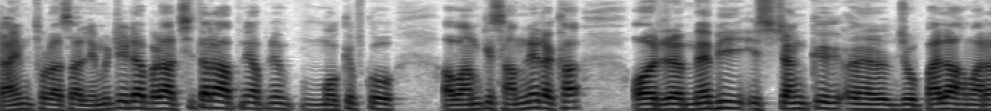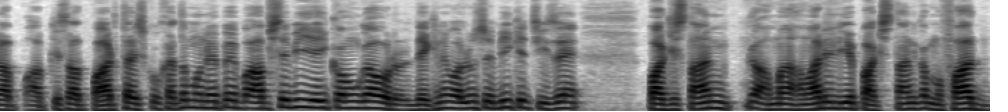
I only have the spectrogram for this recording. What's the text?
टाइम थोड़ा सा लिमिटेड है। बड़ा अच्छी तरह आपने अपने मौक़ को आवाम के सामने रखा और मैं भी इस चंक जो पहला हमारा आपके साथ पार्ट था इसको ख़त्म होने पे आपसे भी यही कहूँगा और देखने वालों से भी कि चीज़ें पाकिस्तान का हम, हमारे लिए पाकिस्तान का मफाद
